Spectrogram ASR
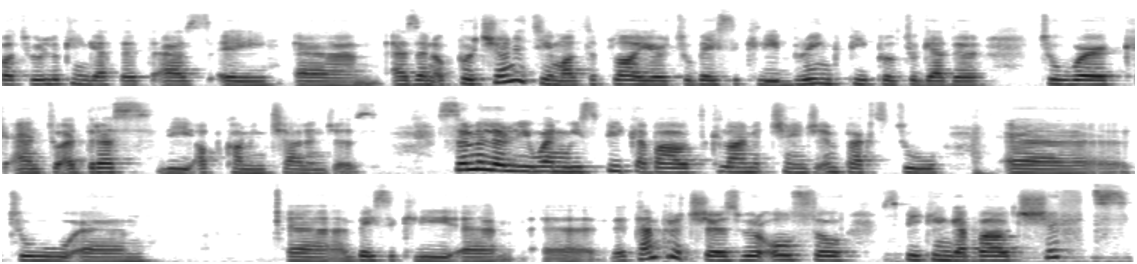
But we're looking at it as a um, as an opportunity multiplier to basically bring people together to work and to address the upcoming challenges. Similarly, when we speak about climate change impacts to uh, to um, uh, basically um, uh, the temperatures, we're also speaking about shifts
